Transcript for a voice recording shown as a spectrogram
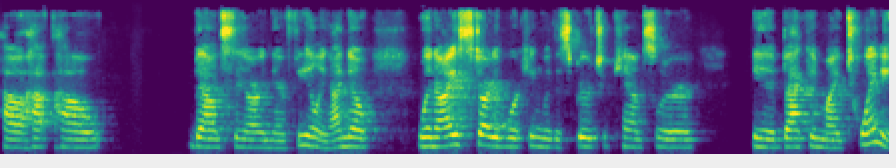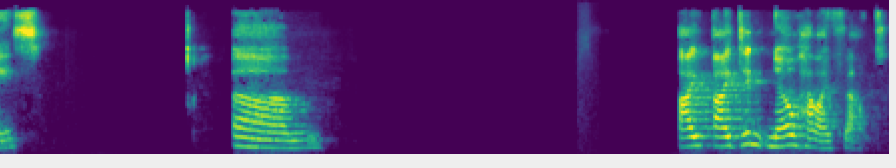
how, how, how balanced they are in their feeling. I know when i started working with a spiritual counselor in, eh, back in my 20s um, I, I didn't know how I felt.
